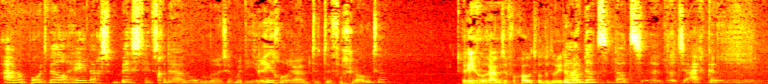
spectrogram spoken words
Amerpoort wel heel erg zijn best heeft gedaan om eh, zeg maar, die regelruimte te vergroten. regelruimte vergroten. Wat bedoel je daarmee? Nou, dat, dat, eh, dat is eigenlijk een, een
